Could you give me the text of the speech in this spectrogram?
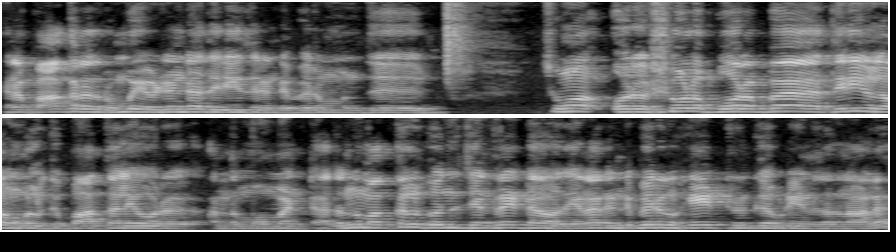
ஏன்னா பார்க்குறது ரொம்ப எவிடெண்ட்டாக தெரியுது ரெண்டு பேரும் வந்து. சும்மா ஒரு ஷோவில் போகிறப்ப தெரியல உங்களுக்கு பார்த்தாலே ஒரு அந்த மூமெண்ட் அது வந்து மக்களுக்கு வந்து ஜென்ரேட் ஆகுது. ஏன்னா ரெண்டு பேருக்கும் ஹேட் இருக்குது அப்படின்றதுனால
